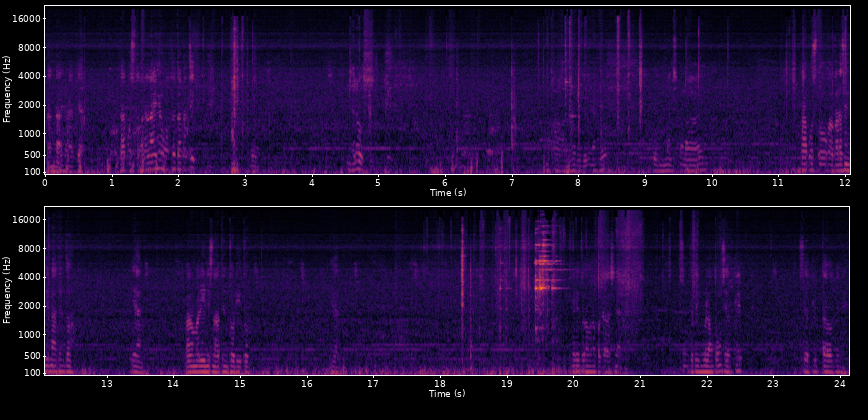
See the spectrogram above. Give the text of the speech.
Tandaan nyo lahat yan. Tapos to, alalayan nyo, ito tatalsik. Dalos. Nakano, hindi na. 4 months pa lang. Tapos to, kakalasin din natin to. Yan. Para malinis natin to dito. Yan. Ganito naman ang pagkalas niya. Sungkitin mo lang tong circlip. Circlip tawag yun eh.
